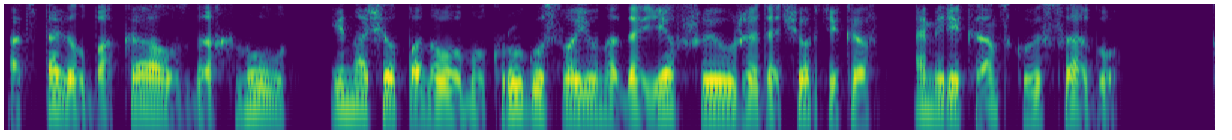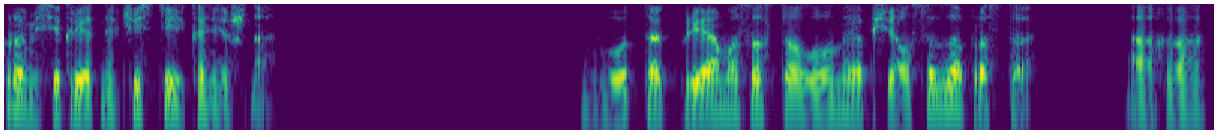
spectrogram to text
отставил бокал, вздохнул и начал по новому кругу свою надоевшую уже до чертиков американскую сагу. Кроме секретных частей, конечно. Вот так прямо со Сталлоне общался запросто. Ага.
